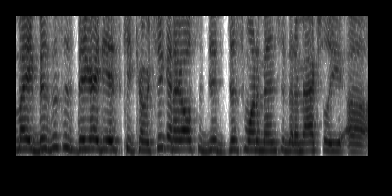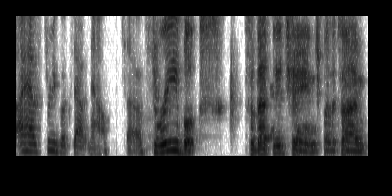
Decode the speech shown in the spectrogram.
my business is Big Ideas Kid Coaching, and I also did just want to mention that I'm actually uh, I have three books out now. So three books. So that did change by the time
